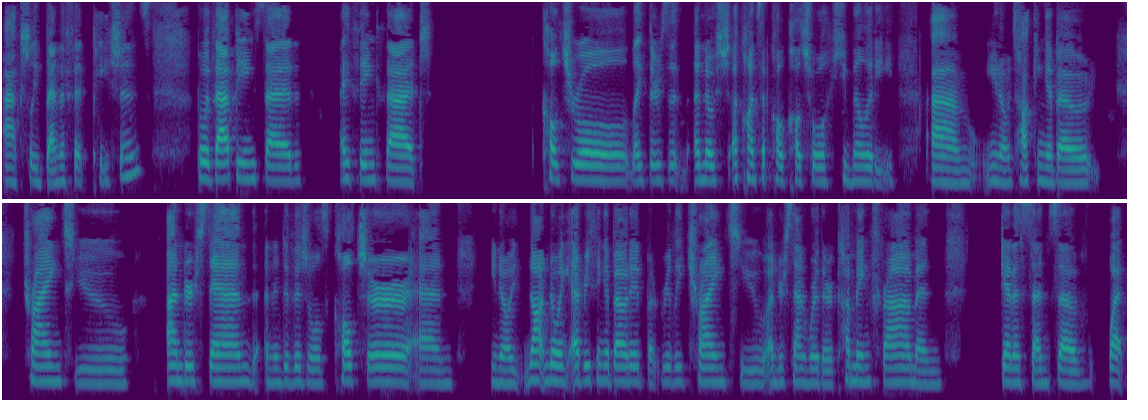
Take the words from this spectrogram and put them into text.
actually benefit patients. But with that being said, I think that cultural like there's a, a notion a concept called cultural humility um you know talking about trying to understand an individual's culture and you know not knowing everything about it but really trying to understand where they're coming from and get a sense of what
